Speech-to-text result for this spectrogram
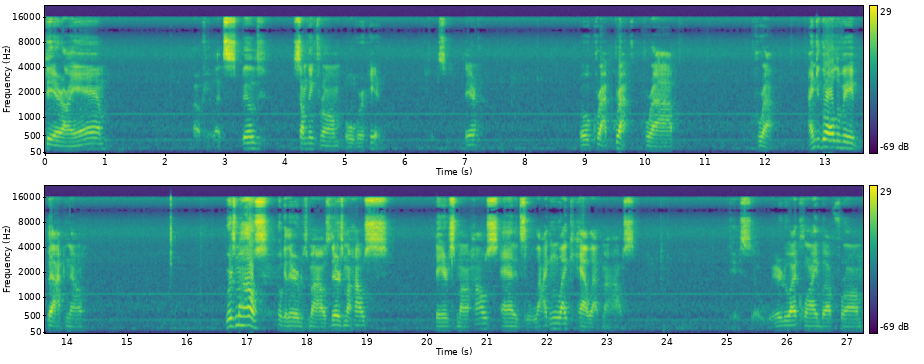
there I am. Okay, let's build something from over here. There. Oh crap, crap, crap, crap. I need to go all the way back now. Where's my house? Okay, there's my house. There's my house. There's my house, and it's lagging like hell at my house. Okay, so where do I climb up from?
